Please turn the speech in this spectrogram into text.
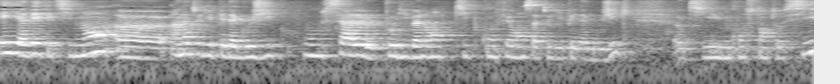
Et il y avait effectivement un atelier pédagogique ou salle polyvalente type conférence atelier pédagogique qui est une constante aussi,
